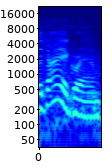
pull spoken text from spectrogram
The diagram.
